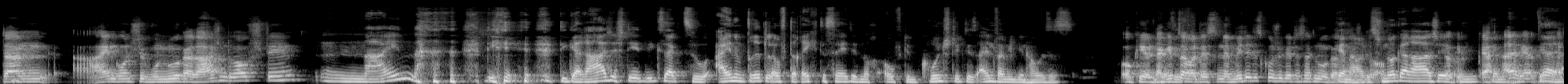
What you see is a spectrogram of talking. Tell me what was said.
dann ein Grundstück, wo nur Garagen draufstehen? Nein, die, die Garage steht, wie gesagt, zu einem Drittel auf der rechten Seite noch auf dem Grundstück des Einfamilienhauses. Okay, und da gibt's aber das in der Mitte des Grundstücks, das hat nur Garage. Genau, das ist nur Garage. Okay. Und, ja, genau. ah, ja, okay, ja, ja.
